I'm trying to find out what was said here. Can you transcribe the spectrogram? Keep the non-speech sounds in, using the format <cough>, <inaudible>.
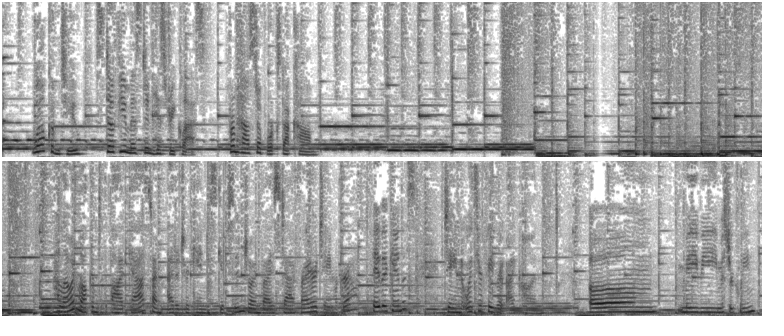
Welcome to Stuff You Missed in History Class from HowStuffWorks.com. Hello and welcome to the podcast. I'm editor Candace Gibson, joined by staff writer Jane McGrath. Hey there, Candace. Jane, what's your favorite icon? Um, maybe Mr. Clean. <laughs>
